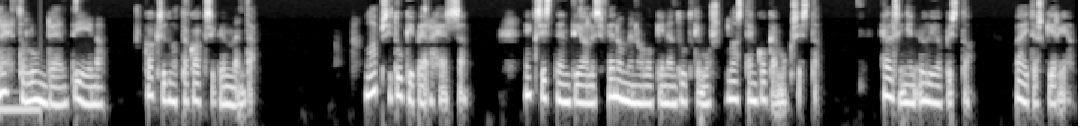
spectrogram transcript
Lehto Lundeen Tiina, 2020. Lapsi tukiperheessä. Eksistentiaalis-fenomenologinen tutkimus lasten kokemuksista. Helsingin yliopisto. Väitöskirja.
